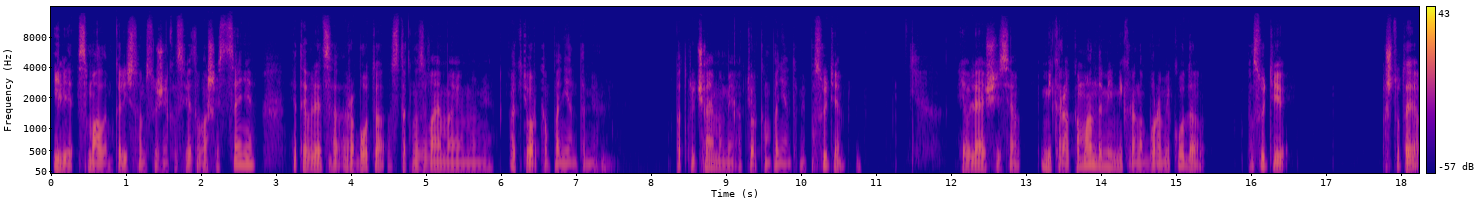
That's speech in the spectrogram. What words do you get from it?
или с малым количеством источников света в вашей сцене, это является работа с так называемыми актер-компонентами, подключаемыми актер-компонентами. По сути, являющиеся микрокомандами, микронаборами кода, по сути, что-то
